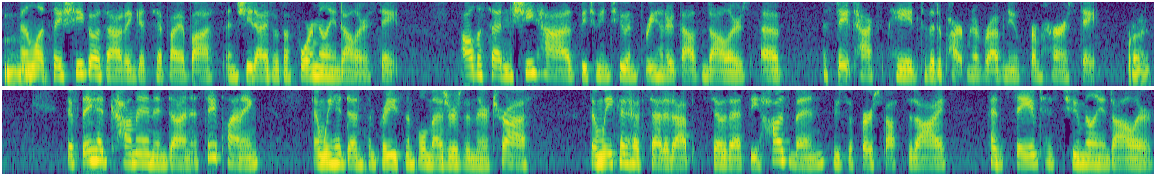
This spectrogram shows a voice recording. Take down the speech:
Mm-hmm. And let's say she goes out and gets hit by a bus and she dies with a four million dollar estate. All of a sudden she has between two and three hundred thousand dollars of estate tax paid to the Department of Revenue from her estate. Right. If they had come in and done estate planning and we had done some pretty simple measures in their trust, then we could have set it up so that the husband, who's the first spouse to die, had saved his $2 million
